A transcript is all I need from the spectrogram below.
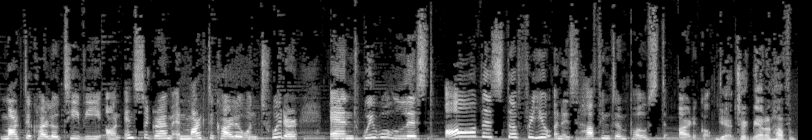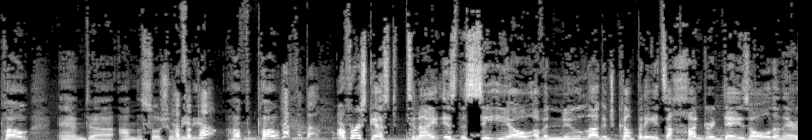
Mark DeCarlo TV on Instagram and Mark DeCarlo on Twitter, and we will list all this stuff for you in his Huffington Post article. Yeah, check me out on HuffPo and uh, on the social media. HuffPo. HuffPo. Our first guest tonight is the CEO of a new luggage company. It's 100 days old, and they're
